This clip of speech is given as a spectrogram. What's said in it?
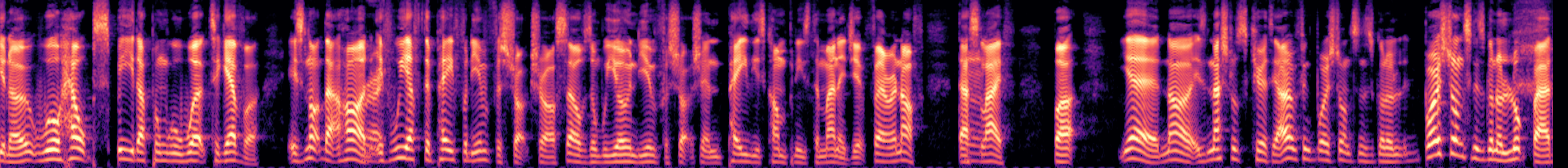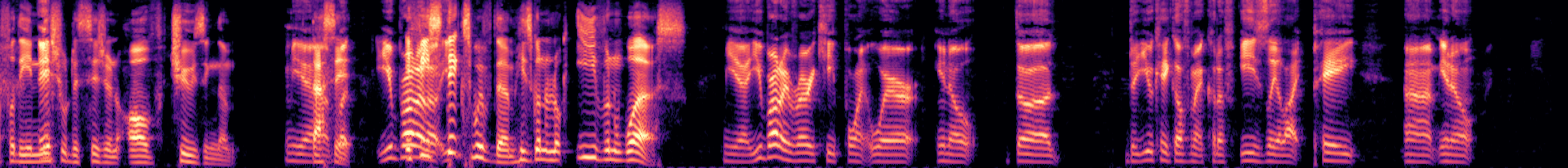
You know, we'll help speed up and we'll work together. It's not that hard. Right. If we have to pay for the infrastructure ourselves and we own the infrastructure and pay these companies to manage it, fair enough. That's Mm. life. But yeah, no, it's national security. I don't think Boris Johnson is gonna Boris Johnson is gonna look bad for the initial decision of choosing them. yeah that's it. you brought If he a- sticks with them, he's gonna look even worse. Yeah, you brought a very key point where you know the the UK government could have easily like pay, um, you know,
